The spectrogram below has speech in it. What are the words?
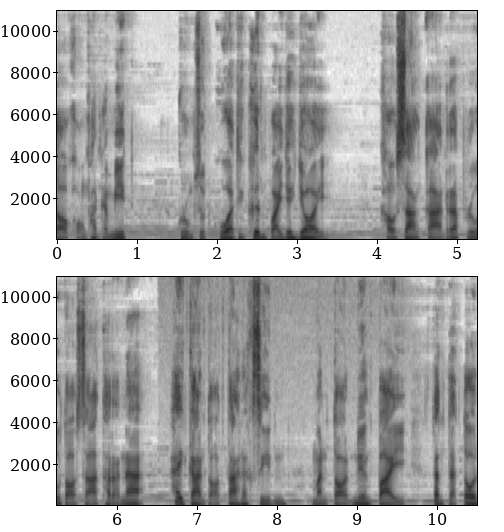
ต่อของพันธมิตร กลุ่มสุดขั้วที่เคลื่อนไหวย่อยๆ เขาสร้างการรับรู้ต่อสาธารณะ ให้การต่อต้านทักษิณมันต่อเนื่องไปตั้งแต่ต้น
